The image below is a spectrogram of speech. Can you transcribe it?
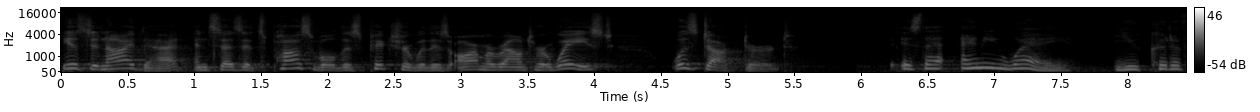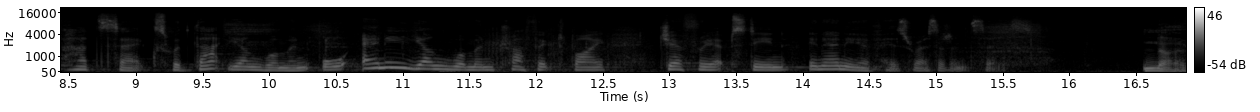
He has denied that and says it's possible this picture with his arm around her waist was doctored. Is there any way you could have had sex with that young woman or any young woman trafficked by Jeffrey Epstein in any of his residences? No.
